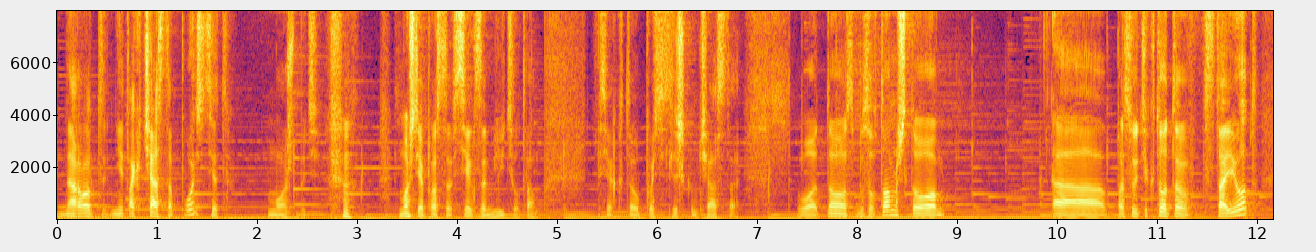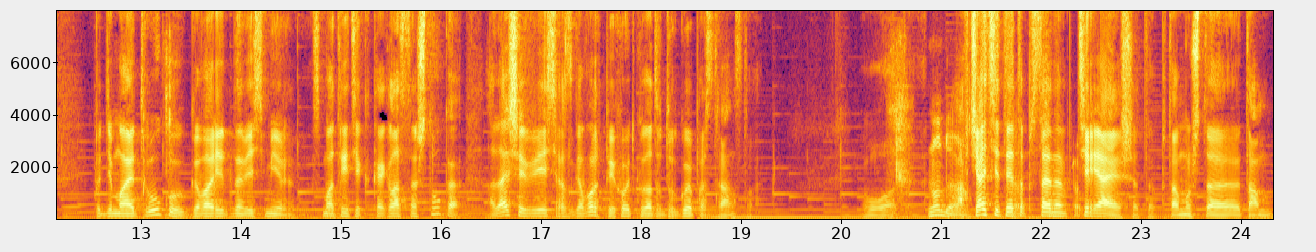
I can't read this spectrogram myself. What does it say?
народ не так часто постит, может быть. может, я просто всех замьютил там, всех, кто постит слишком часто. Вот. Но смысл в том, что э, по сути кто-то встает, поднимает руку, говорит на весь мир, смотрите, какая классная штука, а дальше весь разговор переходит куда-то в другое пространство. Вот. Ну да. А в чате ты да, это постоянно да, теряешь это, потому что там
